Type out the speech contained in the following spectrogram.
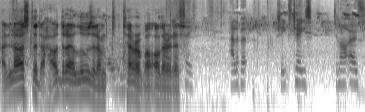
I lost it. How did I lose it? I'm terrible. Oh, there it is. Sea, cheese, tomatoes.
